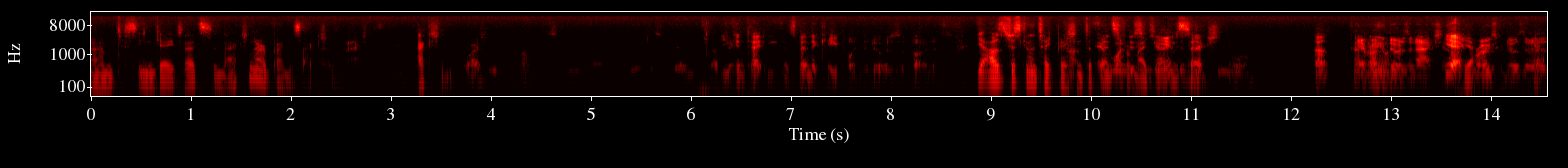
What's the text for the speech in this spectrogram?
Um disengage that's an action or a bonus action is an action for you. action Why is he monks not do disengage? I you can take. You can spend a ki point to do it as a bonus. yeah I was just gonna take patient defense Everyone for my T disengage as an instead action, or? Huh? Can't Everyone can do it as an action. Yeah. Like Yeah. Rose can do it as, Yeah. as,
